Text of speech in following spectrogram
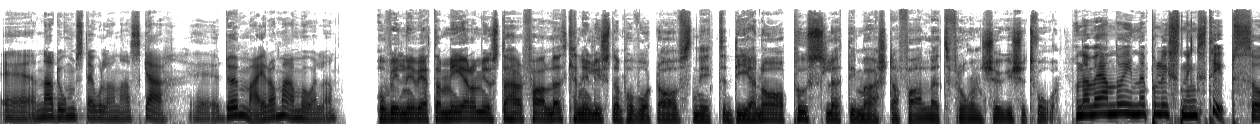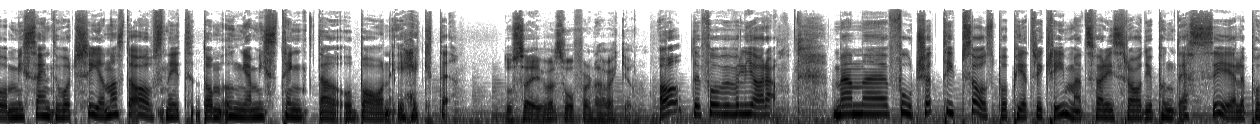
eh, när domstolarna ska eh, döma i de här målen. Och vill ni veta mer om just det här fallet kan ni lyssna på vårt avsnitt DNA-pusslet i Märsta-fallet från 2022. Och när vi ändå är inne på lyssningstips så missa inte vårt senaste avsnitt De unga misstänkta och barn i häkte. Då säger vi väl så för den här veckan. Ja, det får vi väl göra. Men eh, fortsätt tipsa oss på p3krim.sverigesradio.se eller på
